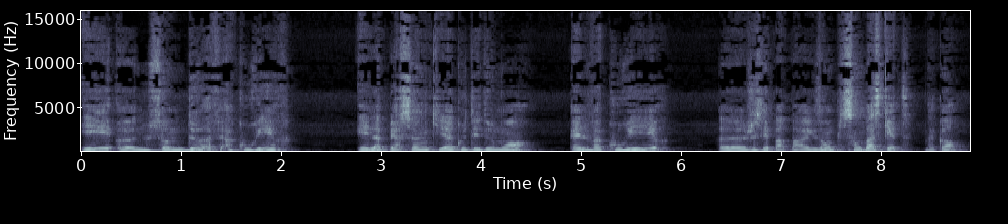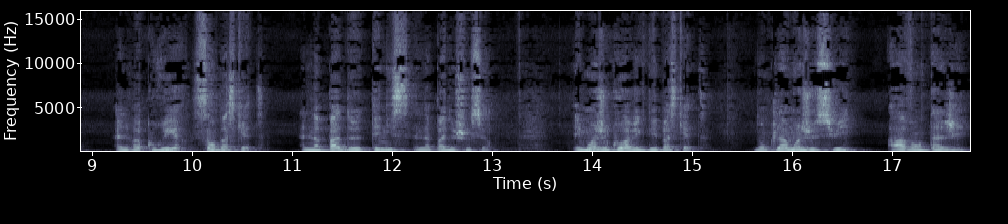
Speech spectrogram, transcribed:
et euh, nous sommes deux à, courir et la personne qui est à côté de moi, elle va courir, euh, je ne sais pas, par exemple, sans basket, d'accord? Elle va courir sans basket. Elle n'a pas de tennis, elle n'a pas de chaussures. Et moi, je cours avec des baskets. Donc là, moi, je suis avantagé.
